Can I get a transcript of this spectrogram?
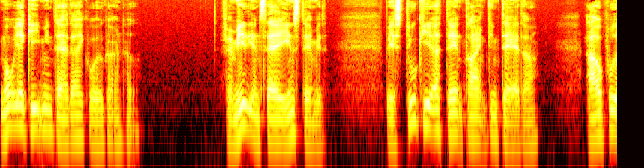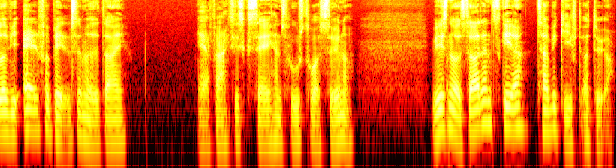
må jeg give min datter i godgørenhed. Familien sagde enstemmigt, hvis du giver den dreng din datter, afbryder vi al forbindelse med dig. Ja, faktisk sagde hans hustru og sønner, hvis noget sådan sker, tager vi gift og dør.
